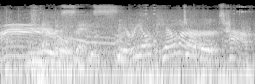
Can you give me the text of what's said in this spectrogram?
real Nemesis. Serial killer. Double tap.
